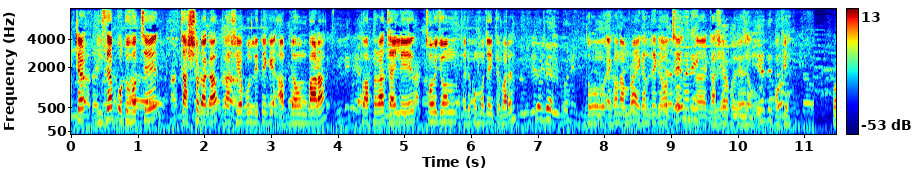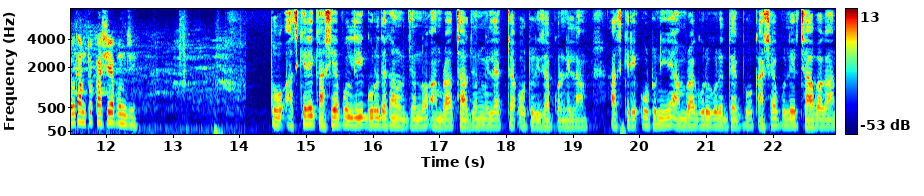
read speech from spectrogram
একটা রিজার্ভ অটো হচ্ছে চারশো টাকা, কাশিয়াপল্লী থেকে আপ ডাউন ভাড়া। তো আপনারা চাইলে ছয়জন এরকমও যাইতে পারেন। তো এখন আমরা এখান থেকে হচ্ছে কাশিয়াপল্লী যাব। Okay welcome to Kashiapunji. তো আজকের এই কাশিয়াপল্লী ঘুরে দেখানোর জন্য আমরা চারজন মিলে একটা অটো রিজার্ভ করে নিলাম। আজকের এই অটো নিয়ে আমরা ঘুরে ঘুরে দেখব কাশিয়াপল্লীর চা বাগান,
